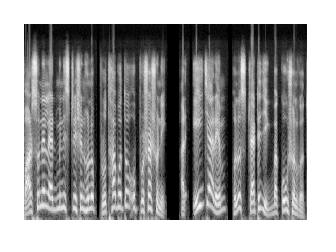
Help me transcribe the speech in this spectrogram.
পার্সোনেল অ্যাডমিনিস্ট্রেশন হল প্রথাগত ও প্রশাসনিক, আর এইচআরএম হল স্ট্র্যাটেজিক বা কৌশলগত।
